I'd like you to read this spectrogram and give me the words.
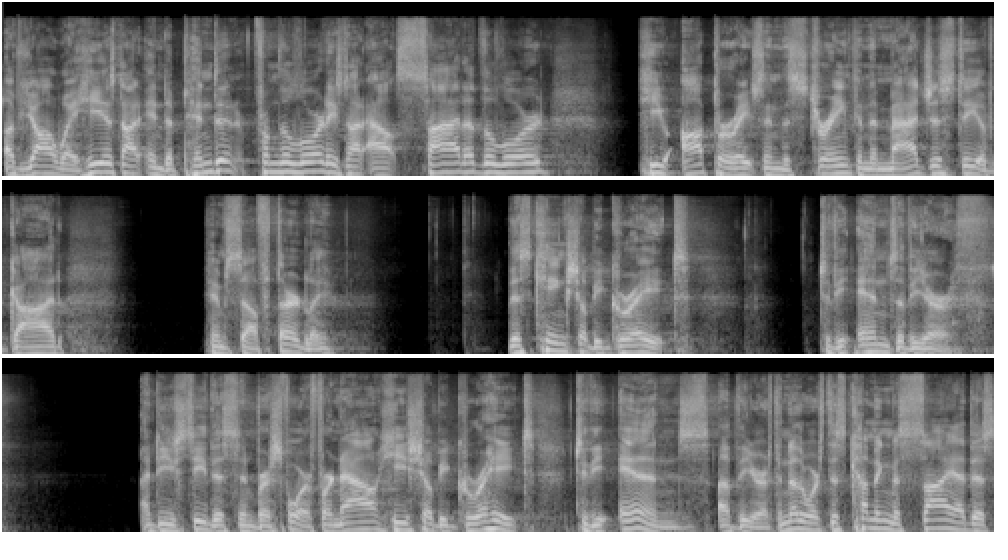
of Yahweh. He is not independent from the Lord, he's not outside of the Lord. He operates in the strength and the majesty of God himself. Thirdly, this king shall be great to the ends of the earth. And do you see this in verse four? For now he shall be great to the ends of the earth. In other words, this coming Messiah, this,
